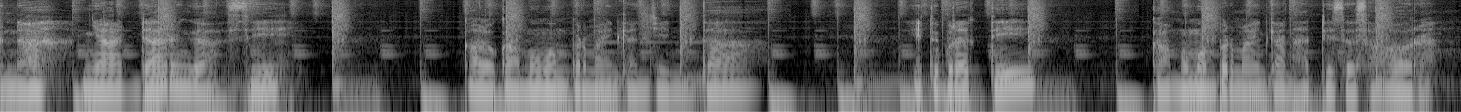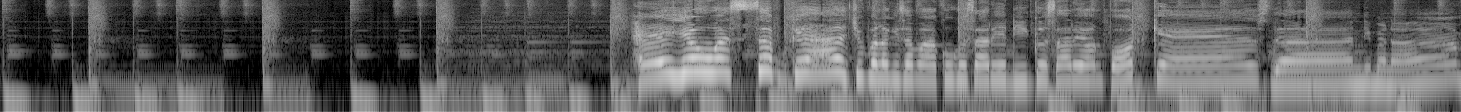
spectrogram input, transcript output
Pernah nyadar nggak sih kalau kamu mempermainkan cinta itu berarti kamu mempermainkan hati seseorang. Hey yo, what's up guys? Jumpa lagi sama aku Gus Arya di Gus Arya on Podcast dan di mana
